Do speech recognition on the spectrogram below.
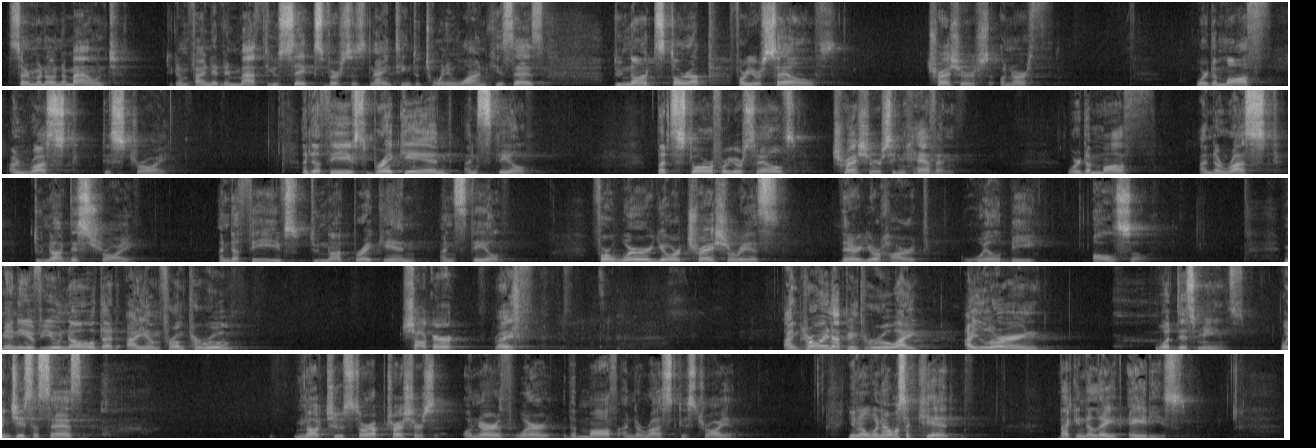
Sermon on the Mount, you can find it in Matthew 6, verses 19 to 21. He says, Do not store up for yourselves treasures on earth, where the moth and rust destroy, and the thieves break in and steal. But store for yourselves treasures in heaven, where the moth and the rust do not destroy, and the thieves do not break in and steal. For where your treasure is, there your heart will be also. Many of you know that I am from Peru. Shocker, right? and growing up in Peru, I, I learned what this means when Jesus says, not to store up treasures on earth where the moth and the rust destroy it. You know, when I was a kid, back in the late 80s,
